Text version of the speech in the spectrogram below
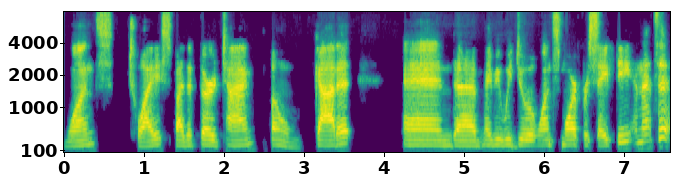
once, twice by the third time. Boom, got it. And uh, maybe we do it once more for safety and that's it.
